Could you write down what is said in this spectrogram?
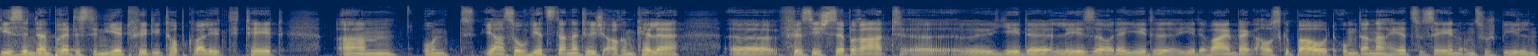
Die sind dann prädestiniert für die Top-Qualität. Ähm, und ja, so wird es dann natürlich auch im Keller äh, für sich separat äh, jede Lese oder jede, jede Weinberg ausgebaut, um dann nachher zu sehen und zu spielen,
